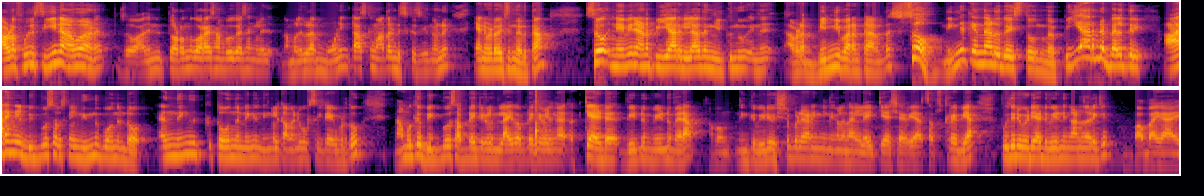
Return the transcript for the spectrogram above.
അവിടെ ഫുൾ സീൻ ആവുകയാണ്. സോ അതിന് തുടർന്ന് കുറേ വികാസങ്ങൾ നമ്മളിവിടെ മോർണിംഗ് ടാസ്ക് മാത്രം ഡിസ്കസ് ചെയ്യുന്നുണ്ട്. ഞാൻ ഇവിടെ വെച്ച് നിർത്താം. സോ നെവിനാണ് പി ആർ ഇല്ലാതെ നിൽക്കുന്നു എന്ന് അവിടെ ബിന്നി പറഞ്ഞിട്ടാണ്. സോ നിങ്ങൾക്ക് എന്താണ് ഗൈസ് തോന്നുന്നത്? പി ആറിന്റെ ബലത്തിൽ ആരെങ്കിലും ബിഗ് ബോസ് ഹൗസിൽ നിന്ന് പോകുന്നുണ്ടോ? എന്ന് നിങ്ങൾക്ക് തോന്നുന്നുണ്ടെങ്കിൽ നിങ്ങൾ കമന്റ് ബോക്സിൽ രേഖപ്പെടുത്തു. നമുക്ക് ബിഗ് ബോസ് അപ്ഡേറ്റുകളും ലൈവ് അപ്ഡേറ്റുകളും ഒക്കെ ആയിട്ട് വീണ്ടും വീണ്ടും വരാം. അപ്പം നിങ്ങൾക്ക് വീഡിയോ ഇഷ്ടപ്പെടുകയാണെങ്കിൽ നിങ്ങൾ നല്ല ലൈക്ക് ചെയ്യുക ഷെയർ ചെയ്യുക സബ്സ്ക്രൈബ് ചെയ്യുക. പുതിയൊരു വീഡിയോ ആയിട്ട് വീണ്ടും കാണുന്നവരേക്കും. ബൈ ഗായ്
